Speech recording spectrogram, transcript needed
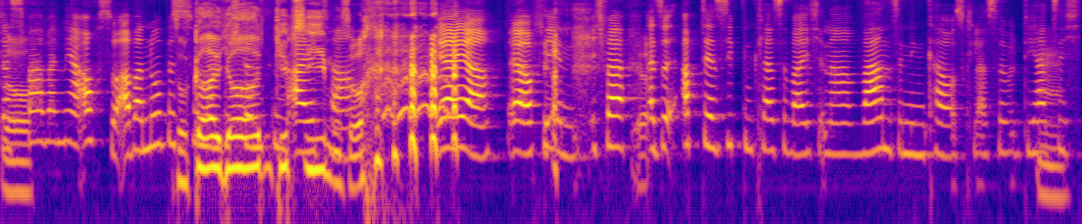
Das so war bei mir auch so, aber nur bis so zu geil, ja, gib's Alter. ihm und so. Ja, ja, ja, auf jeden. Ich war, Ja. also ab der siebten Klasse war ich in einer wahnsinnigen Chaosklasse. Die hat Hm, sich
